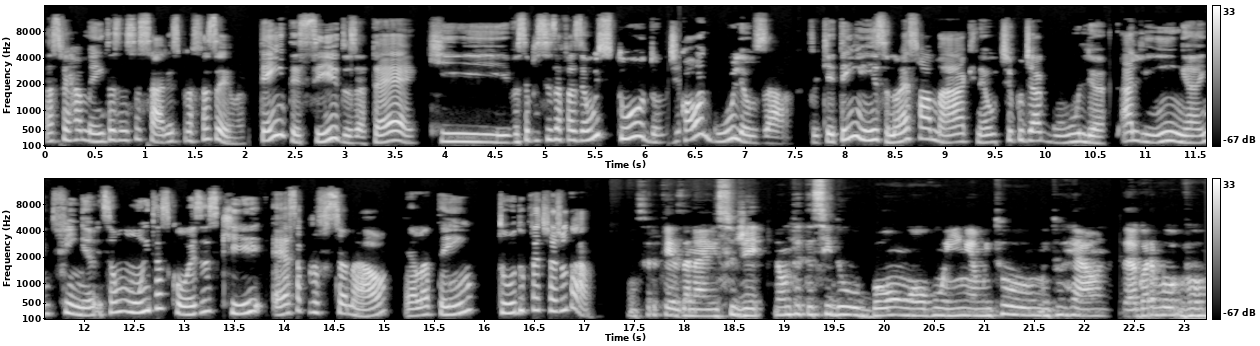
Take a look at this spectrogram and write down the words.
as ferramentas necessárias para fazê-la. Tem tecidos até que você precisa fazer um estudo de qual agulha usar. Porque tem isso, não é só a máquina, é o tipo de agulha, a linha, enfim, é, são muitas coisas que essa profissional, ela tem tudo para te ajudar. Com certeza, né? Isso de não ter tecido bom ou ruim é muito, muito real. Agora vou, vou,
